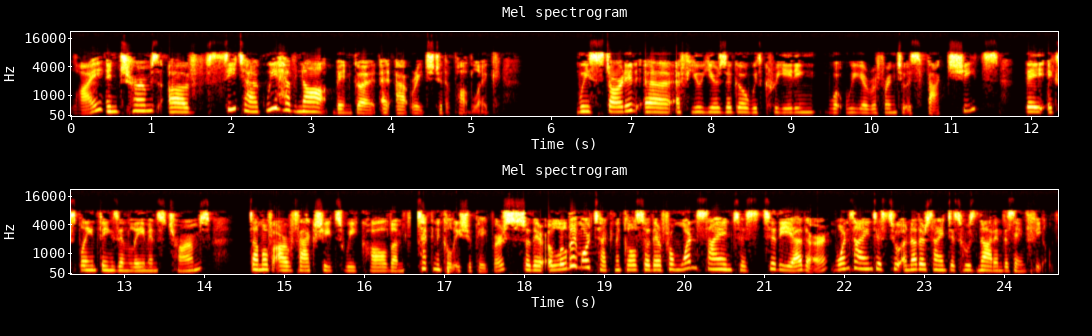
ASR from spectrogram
lie. In terms of SETAC we have not been good at outreach to the public. We started uh, a few years ago with creating what we are referring to as fact sheets. They explain things in layman's terms some of our fact sheets, we call them technical issue papers. So they're a little bit more technical. So they're from one scientist to the other, one scientist to another scientist who's not in the same field.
